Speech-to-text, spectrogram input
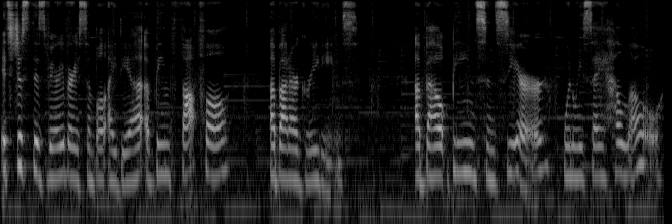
It's just this very very simple idea of being thoughtful about our greetings, about being sincere when we say hello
